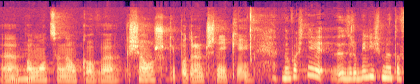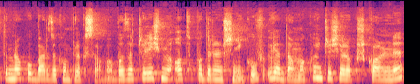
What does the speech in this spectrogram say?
e, pomoce naukowe, książki, podręczniki. No właśnie zrobiliśmy to w tym roku bardzo kompleksowo, bo zaczęliśmy od podręczników. Wiadomo, kończy się rok szkolny,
